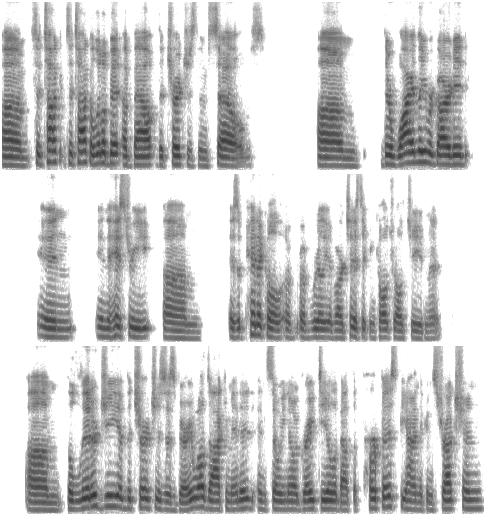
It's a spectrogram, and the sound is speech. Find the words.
Um, to talk to talk a little bit about the churches themselves, um, they're widely regarded in in the history um, is a pinnacle of, of really of artistic and cultural achievement. Um, the liturgy of the churches is very well documented, and so we know a great deal about the purpose behind the construction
